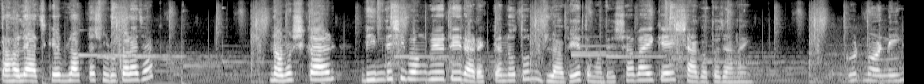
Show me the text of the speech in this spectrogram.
তাহলে আজকের ব্লগটা শুরু করা যাক। নমস্কার, ভিনদেশি বং বিউটির আরেকটা নতুন ব্লগে তোমাদের সবাইকে স্বাগত জানাই। গুড মর্নিং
